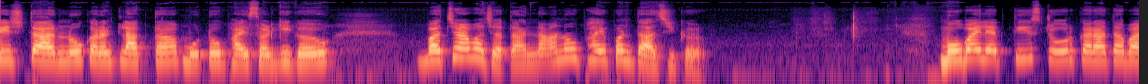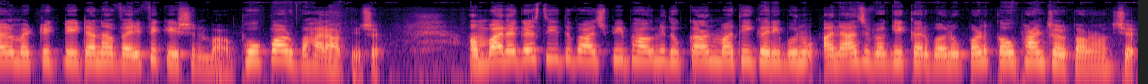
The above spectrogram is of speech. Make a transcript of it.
વીજ તારનો કરંટ લાગતા મોટો ભાઈ સળગી ગયો. બચાવવા જતાં નાનો ભાઈ પણ દાઝી ગયો. મોબાઈલ એપથી સ્ટોર કરાતા બાયોમેટ્રિક ડેટાના વેરિફિકેશનમાં ભોપાળ બહાર આવ્યું છે. અંબાનગર સ્થિત વાજબી ભાવની દુકાનમાંથી ગરીબોનું અનાજ વગી કરવાનું પણ કૌભાંડ ઝડપવામાં આવ્યું છે.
